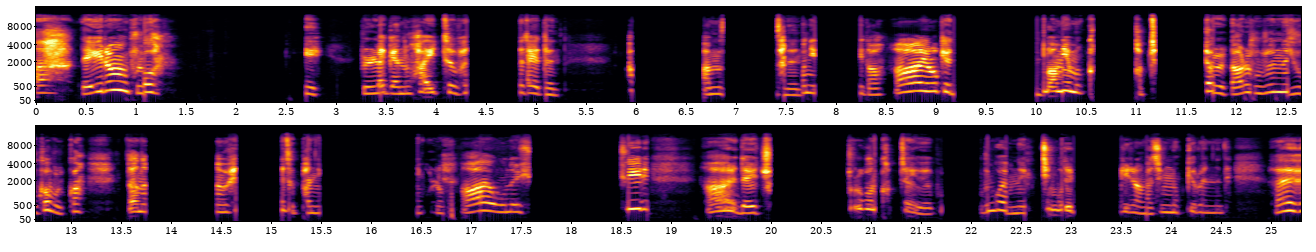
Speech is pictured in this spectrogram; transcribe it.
아, 내 이름은 불고 이 블랙 앤 화이트 회사에 든 암사는 이다. 아, 이렇게 밤이면 갑자기 나를 부르는 이유가 뭘까? 회사 반 아, 오늘 휴- 휴일이 아, 출- 출근 갑자기 왜 부른 거야? 오늘 친구들이랑 아직 먹기로 했는데 에휴,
